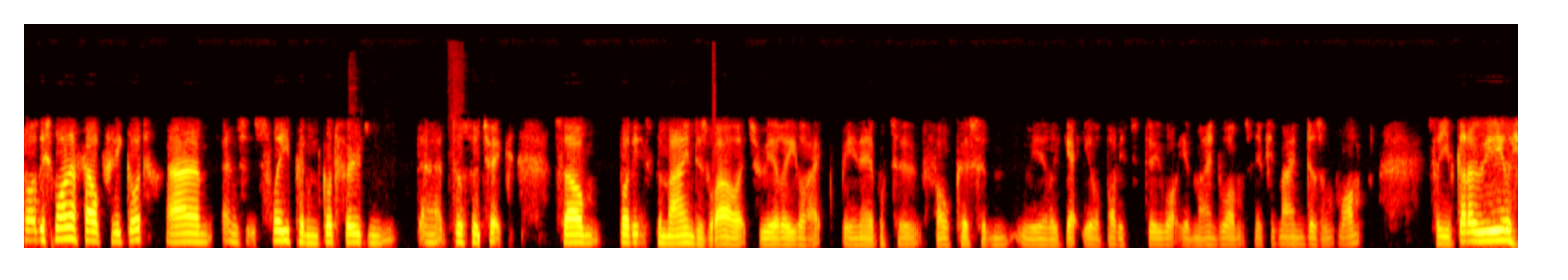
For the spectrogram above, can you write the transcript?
But this morning I felt pretty good. Um, and sleep and good food and uh, does the trick. So, but it's the mind as well. It's really like being able to focus and really get your body to do what your mind wants. And if your mind doesn't want, so you've got to really,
